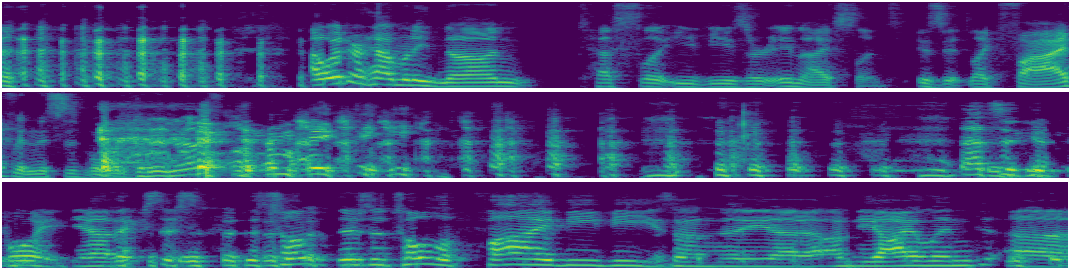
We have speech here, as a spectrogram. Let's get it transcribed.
I wonder how many non Tesla EVs are in Iceland. Is it like five and this is more than enough? there might be. That's a good point. Yeah, there's this, there's, so, there's a total of five EVs on the uh, on the island uh,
